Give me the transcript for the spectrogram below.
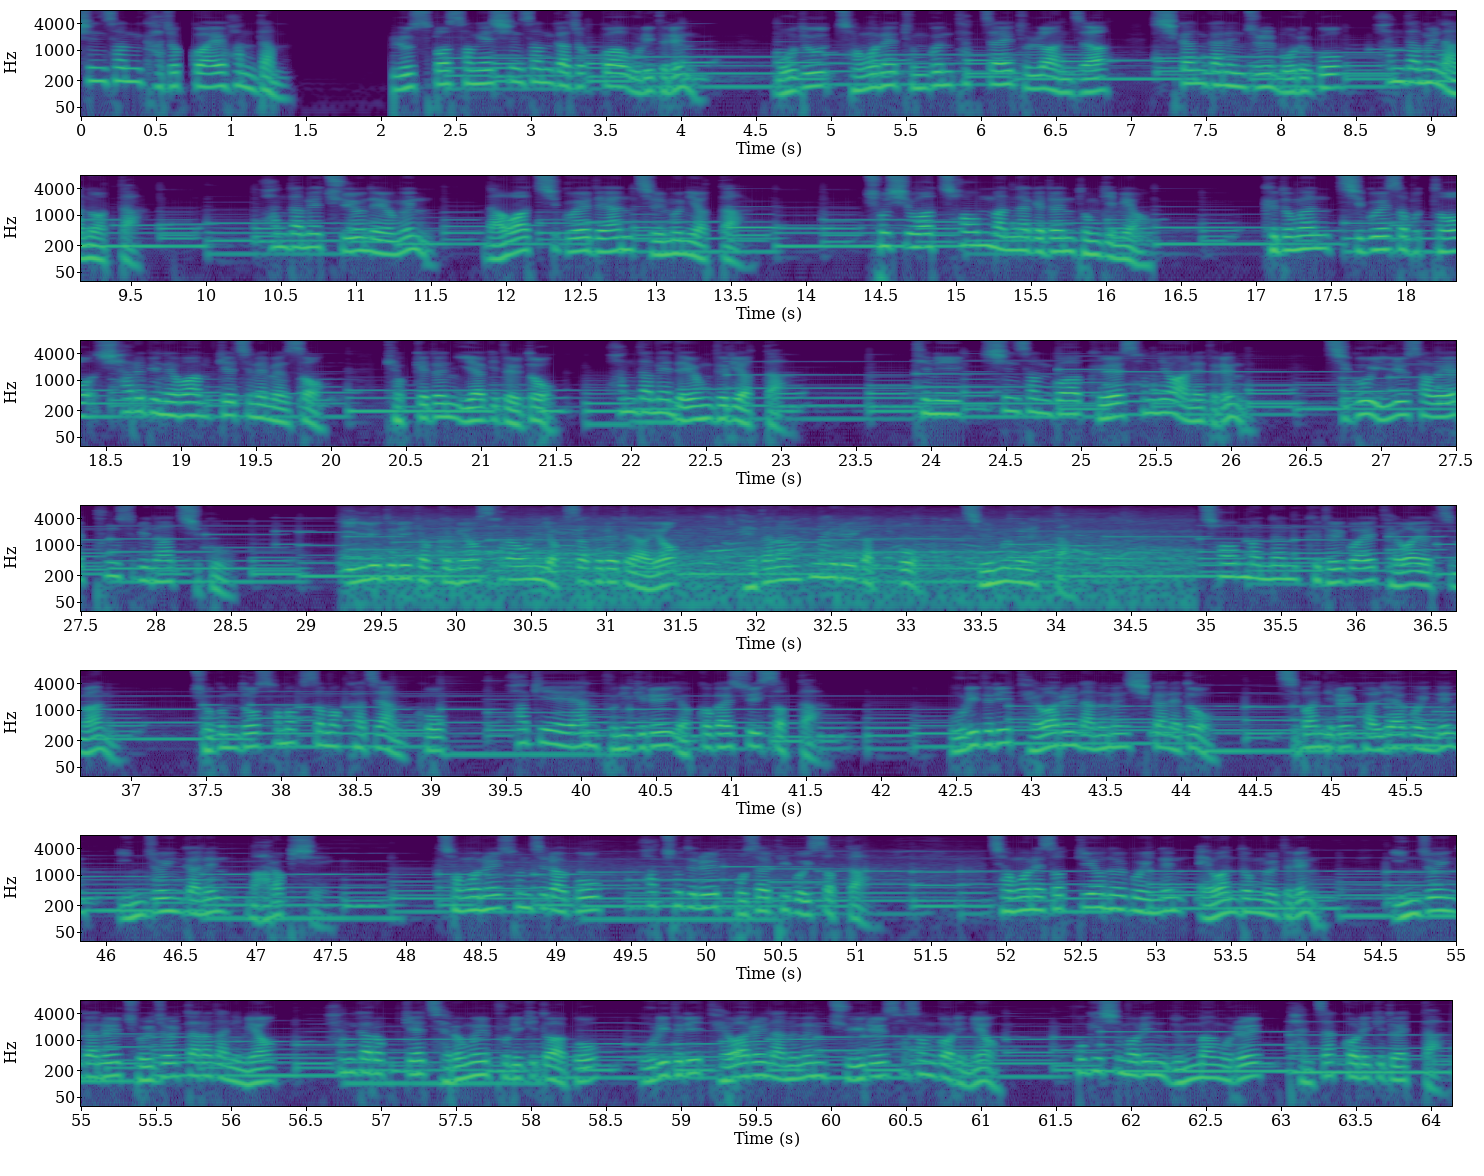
신선 가족과의 환담. 루스버 성의 신선 가족과 우리들은 모두 정원의 둥근 탁자에 둘러앉아 시간 가는 줄 모르고 환담을 나누었다. 환담의 주요 내용은 나와 지구에 대한 질문이었다. 초시와 처음 만나게 된 동기며 그동안 지구에서부터 샤르비네와 함께 지내면서 겪게 된 이야기들도 환담의 내용들이었다. 티니 신선과 그의 선녀 아내들은 지구 인류 사회의 풍습이나 지구, 인류들이 겪으며 살아온 역사들에 대하여 대단한 흥미를 갖고 질문을 했다. 처음 만난 그들과의 대화였지만 조금도 서먹서먹하지 않고 화기애애한 분위기를 엮어갈 수 있었다. 우리들이 대화를 나누는 시간에도 집안일을 관리하고 있는 인조인간은 말없이 정원을 손질하고 화초들을 보살피고 있었다. 정원에서 뛰어놀고 있는 애완동물들은 인조인간을 졸졸 따라다니며 한가롭게 재롱을 부리기도 하고 우리들이 대화를 나누는 주위를 서성거리며 호기심 어린 눈망울을 반짝거리기도 했다.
